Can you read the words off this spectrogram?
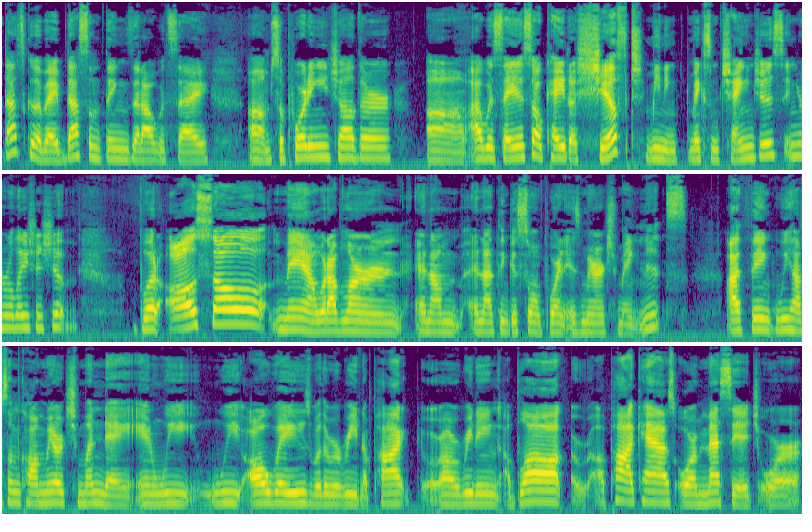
that's good, babe. That's some things that I would say. Um, supporting each other. Um, I would say it's okay to shift, meaning make some changes in your relationship. But also, man, what I've learned and I'm and I think is so important is marriage maintenance. I think we have something called Marriage Monday, and we we always, whether we're reading a pod or reading a blog, a podcast, or a message, or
